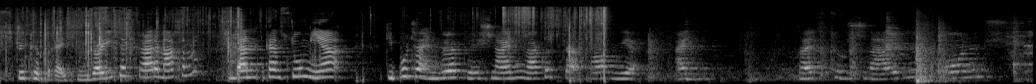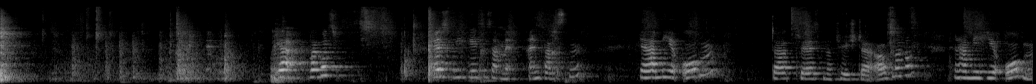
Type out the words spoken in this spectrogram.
Stücke brechen. Soll ich das gerade machen? Dann kannst du mir die Butter in Würfel schneiden. Markus, da brauchen wir ein Brett zum Schneiden und... Ja, Markus, weißt wie geht es am einfachsten? Wir haben hier oben, da zuerst natürlich da aufmachen. Dann haben wir hier oben,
